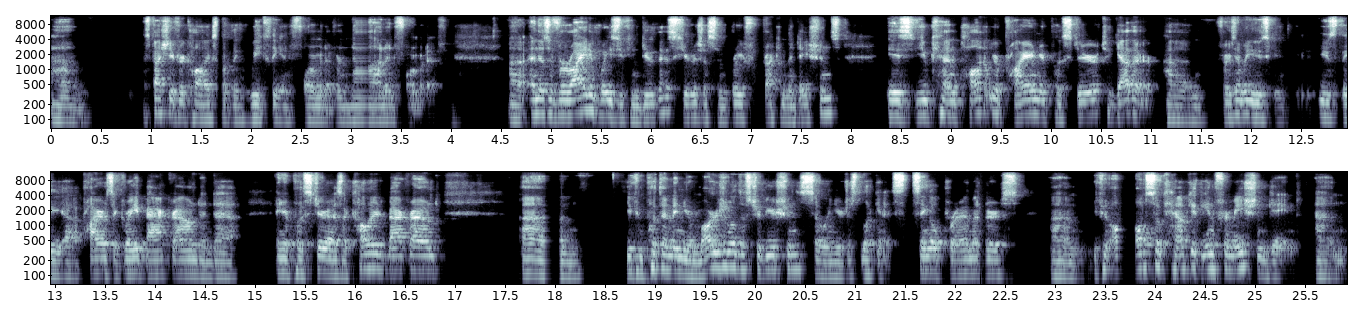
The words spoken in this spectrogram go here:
um, especially if you're calling something weakly informative or non-informative. Uh, and there's a variety of ways you can do this. Here's just some brief recommendations is you can plot your prior and your posterior together. Um, for example, use, use the uh, prior as a gray background and, uh, and your posterior as a colored background. Um, you can put them in your marginal distributions. So when you're just looking at single parameters, um, you can also calculate the information gained. Um,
